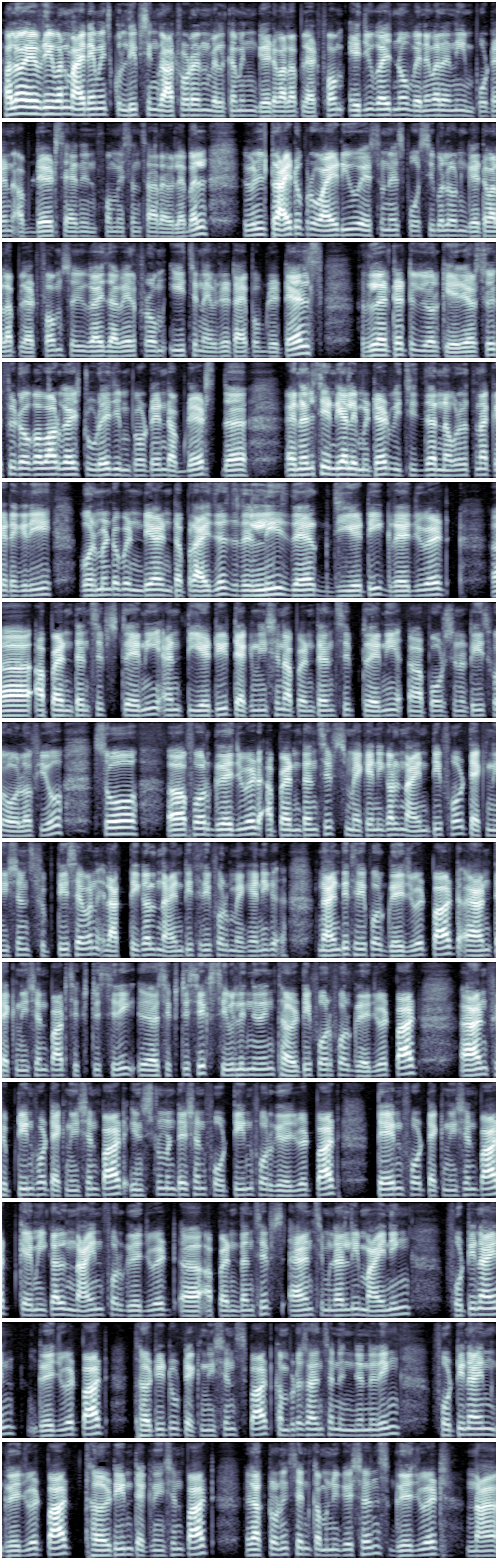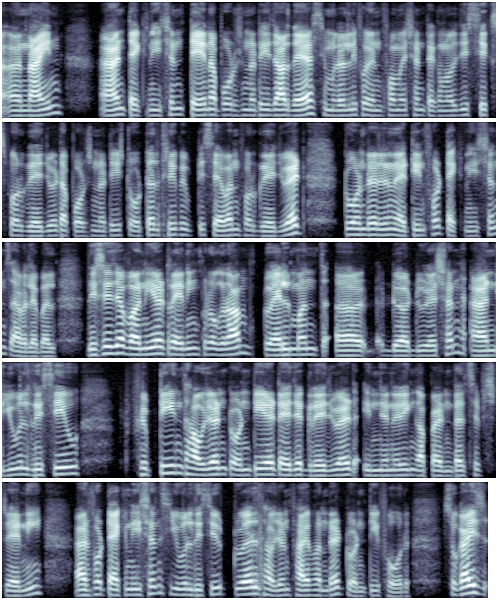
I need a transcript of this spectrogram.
Hello everyone, my name is Kuldeep Singh Rathod and welcome in GATE Wallah platform. As you guys know, whenever any important updates and informations are available, we will try to provide you as soon as possible on GATE Wallah platform. So you guys aware from each and every type of details related to your career. So if you talk about guys today's important updates, the NLC India Limited, which is the Navratna category, Government of India Enterprises released their GAT graduate uh, apprenticeship trainee and TAT technician apprenticeship trainee opportunities for all of you. So uh, for graduate apprenticeships, mechanical 94, technicians 57, electrical 93 for mechanical 93 for graduate part and technician part 63, uh, 66, civil engineering 34 for graduate part and 15 for technician part, instrumentation 14 for graduate part, 10 for technician part, chemical 9 for graduate uh, apprenticeships and similarly mining 49 graduate part 32 technicians part computer science and engineering 49 graduate part 13 technician part electronics and communications graduate uh, 9 and technician 10 opportunities are there. Similarly for information technology 6 for graduate opportunities total 357 for graduate 218 for technicians available. This is a one year training program 12 month uh, duration and you will receive 15,028 as a graduate engineering apprenticeship trainee and for technicians you will receive 12,524 so guys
